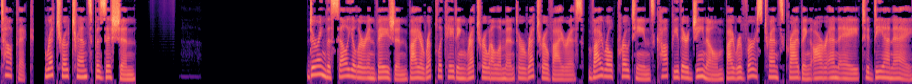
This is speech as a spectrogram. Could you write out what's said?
Topic: Retrotransposition During the cellular invasion by a replicating retroelement or retrovirus, viral proteins copy their genome by reverse transcribing RNA to DNA.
